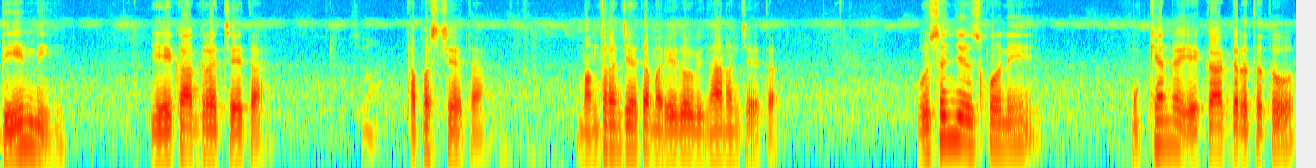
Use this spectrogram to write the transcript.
దీన్ని ఏకాగ్ర చేత తపశ్చేత మంత్రం చేత మరేదో విధానం చేత వశం చేసుకొని ముఖ్యంగా ఏకాగ్రతతో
